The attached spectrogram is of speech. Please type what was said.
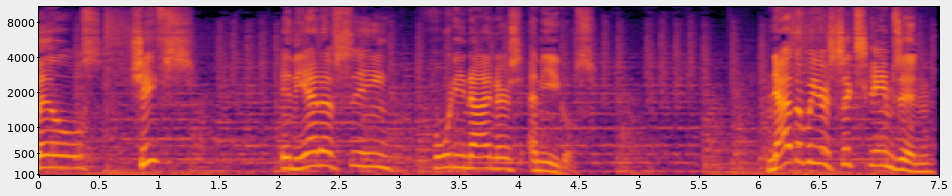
Bills, Chiefs. In the NFC, 49ers, and the Eagles. Now that we are six games in,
